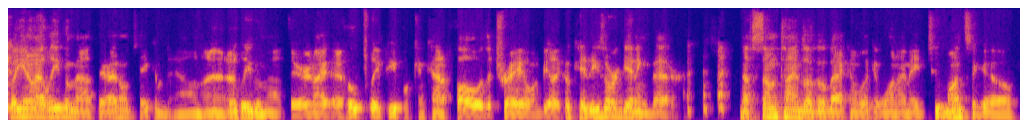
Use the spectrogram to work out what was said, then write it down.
but you know, I leave them out there. I don't take them down. I, I leave them out there, and I, I hopefully people can kind of follow the trail and be like, "Okay, these are getting better." now, sometimes I'll go back and look at one I made two months ago,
